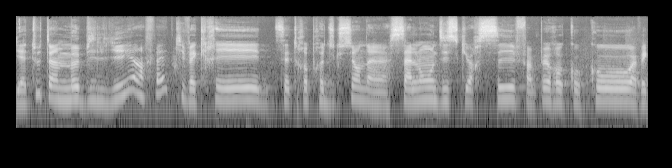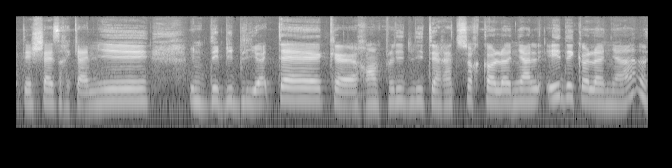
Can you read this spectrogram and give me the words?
Il y a tout un mobilier en fait qui va créer cette reproduction d'un salon discursif un peu rococo avec des chaises récamiers, une des bibliothèques euh, remplies de littérature coloniale et décoloniale.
